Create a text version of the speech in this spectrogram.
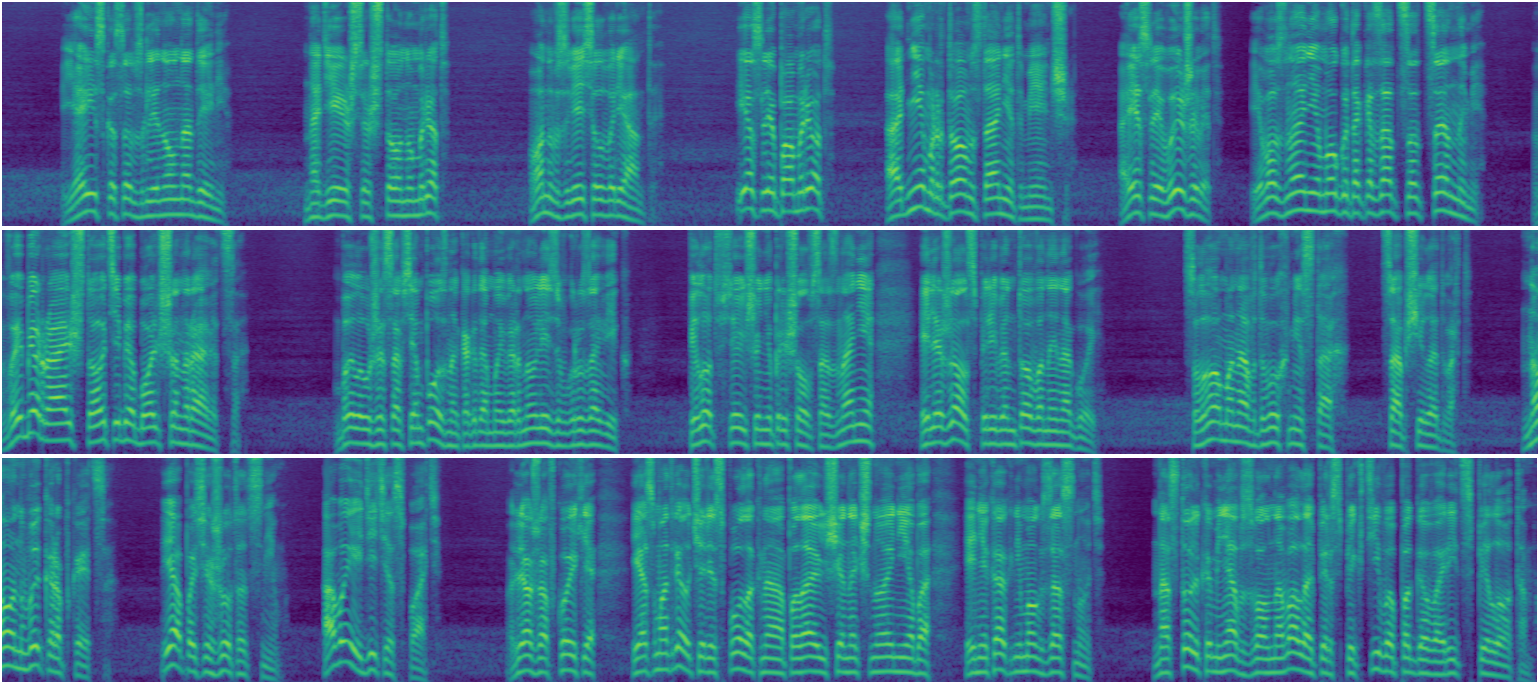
Я искоса взглянул на Дэнни. «Надеешься, что он умрет?» Он взвесил варианты. «Если помрет, одним ртом станет меньше. А если выживет, его знания могут оказаться ценными. Выбирай, что тебе больше нравится. Было уже совсем поздно, когда мы вернулись в грузовик. Пилот все еще не пришел в сознание и лежал с перевинтованной ногой. «Сломано в двух местах», — сообщил Эдвард. «Но он выкарабкается. Я посижу тут с ним. А вы идите спать». Лежа в койке, я смотрел через полок на пылающее ночное небо и никак не мог заснуть. Настолько меня взволновала перспектива поговорить с пилотом.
